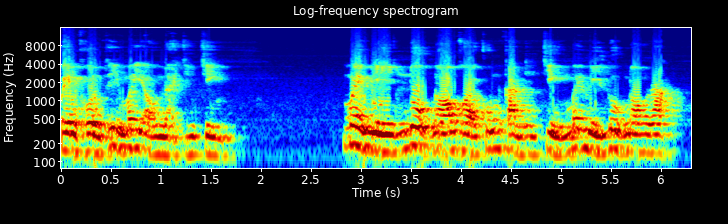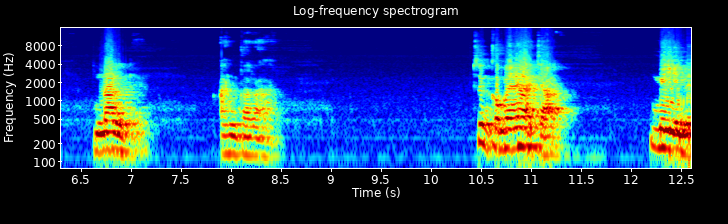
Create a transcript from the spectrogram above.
เป็นคนที่ไม่เอาไหนจริง ๆ ไม่มีลูกน้องคอยคุ้มกันจริง ๆ ไม่มีลูกน้องรัก นั่นแหละอันตราย ซึ่งก็ไม่น่าจะมีใน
